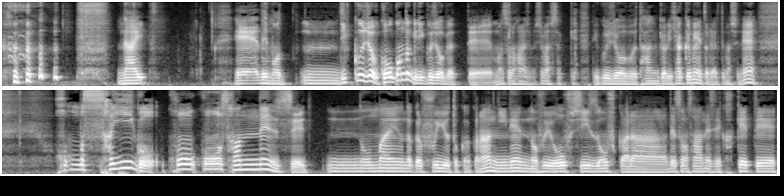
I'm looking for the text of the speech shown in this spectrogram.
ない。えー、でも、うん、陸上部、高校の時陸上部やって、まあその話もしましたっけ？陸上部短距離100メートルやってましてね。ほんま最後、高校3年生の前の、だから冬とかかな ?2 年の冬、オフシーズンオフから、で、その3年生かけて、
